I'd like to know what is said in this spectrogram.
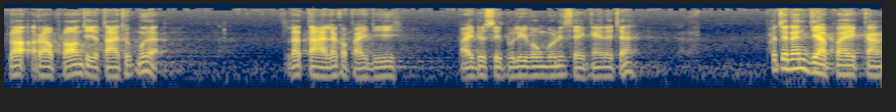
เพราะเราพร้อมที่จะตายทุกเมื่อ และตายแล้วก็ไปดี ไปดูสิบุรีวงบุญวิเศษไงนะจ๊ะ เพราะฉะนั้นอย่าไปกัง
